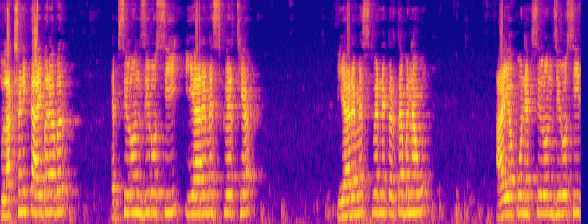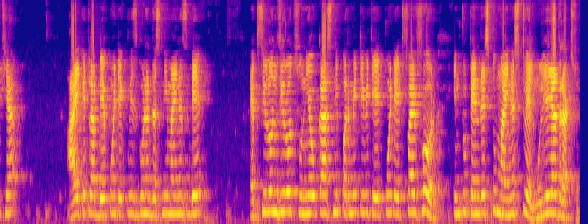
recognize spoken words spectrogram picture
તો લાક્ષણિકતા આઈ બરાબર? Epsilon zero C ERMS square થયા. ઈઆરએમએસ સ્ક્વેરને કરતા બનાવું. I upon epsilon zero C થયા. આઈ કેટલા? બે પોઈન્ટ એકવીસ ગુણ્યા દસની માઇનસ બે. એપ્સિલોન ઝીરો શૂન્ય અવકાશની permittivity eight point eight five four into ten raise to minus twelve. મૂલ્ય યાદ રાખશું.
